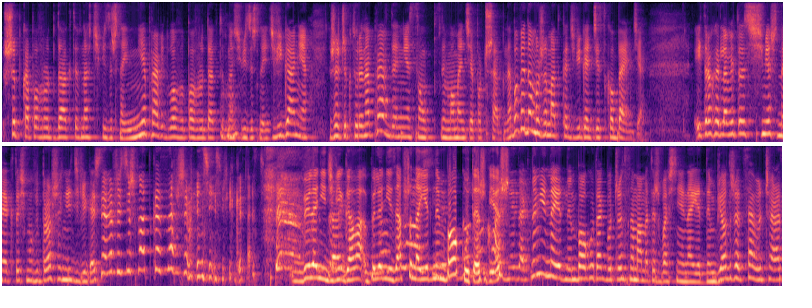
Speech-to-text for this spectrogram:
szybka powrót do aktywności fizycznej, nieprawidłowy powrót do aktywności fizycznej, dźwiganie rzeczy, które naprawdę nie są w tym momencie potrzebne, bo wiadomo, że matka dźwigać dziecko będzie. I trochę dla mnie to jest śmieszne, jak ktoś mówi, proszę nie dźwigać. No ale przecież matka zawsze będzie dźwigać. Byle nie dźwigała, byle nie zawsze na jednym Tak. No boku właśnie, też, no wiesz? Tak, no nie na jednym boku, tak, bo często mamy też właśnie na jednym biodrze cały czas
